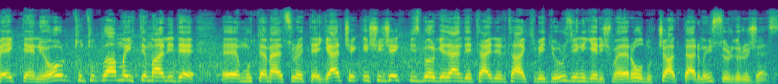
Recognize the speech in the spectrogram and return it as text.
bekleniyor. Tutuklanma ihtimali de e, muhtemel surette gerçekleşecek. Biz bölgeden detayları takip ediyoruz. Yeni gelişmeleri oldukça aktarmayı sürdüreceğiz.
